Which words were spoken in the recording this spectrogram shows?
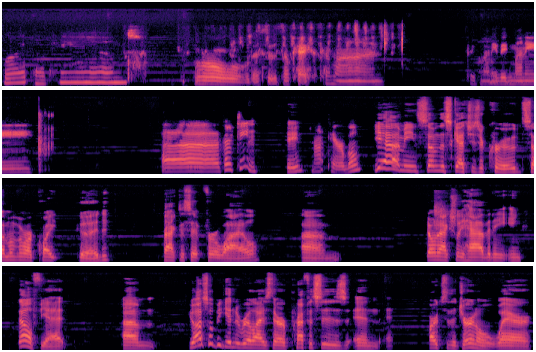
Sleight of hand. Oh, this is okay. Come on. Big money, big money. Uh, 13. Okay. Not terrible. Yeah, I mean, some of the sketches are crude. Some of them are quite good. Practice it for a while. Um, don't actually have any ink itself yet. Um, you also begin to realize there are prefaces and, and parts of the journal where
